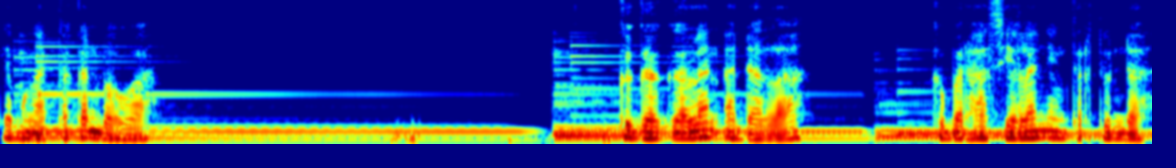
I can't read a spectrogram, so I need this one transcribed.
yang mengatakan bahwa kegagalan adalah keberhasilan yang tertunda.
